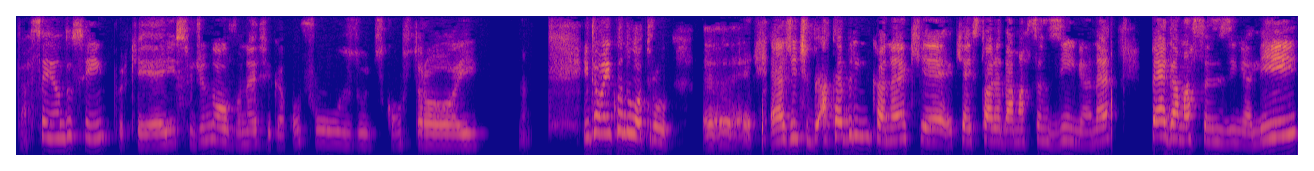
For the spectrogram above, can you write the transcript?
Tá sendo, sim, porque é isso de novo, né? Fica confuso, desconstrói. Então aí quando o outro. É, a gente até brinca, né? Que é, que é a história da maçãzinha, né? Pega a maçãzinha ali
